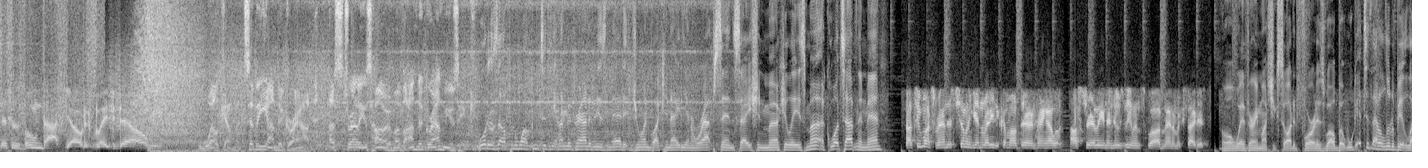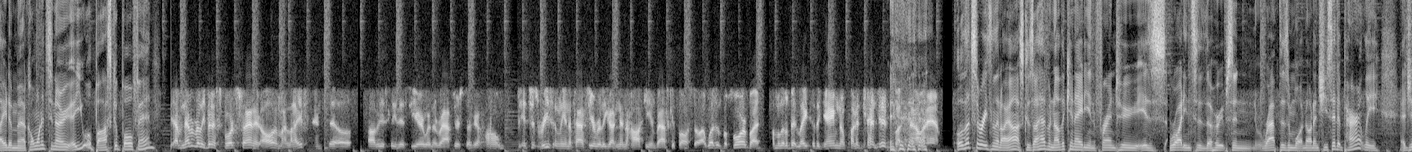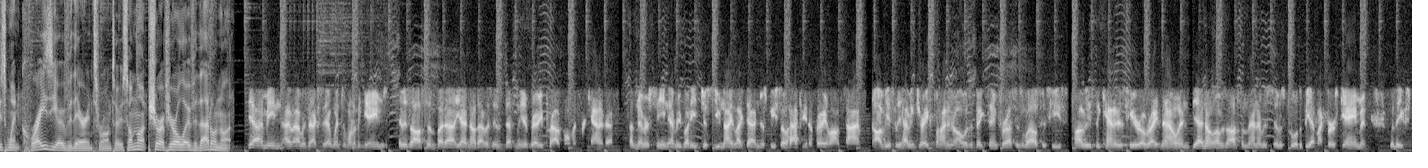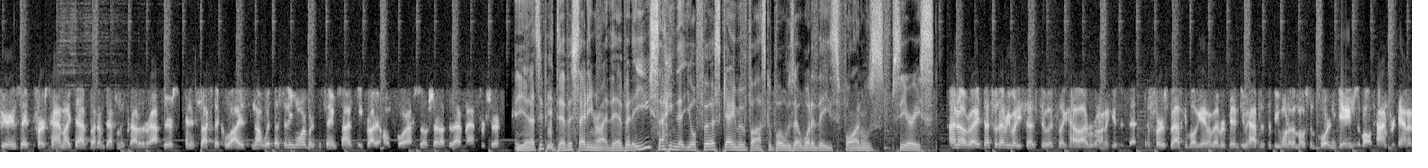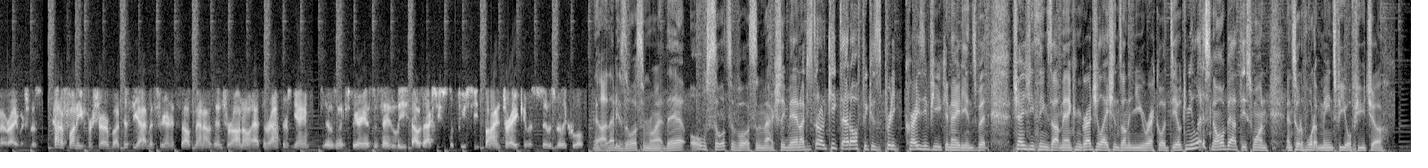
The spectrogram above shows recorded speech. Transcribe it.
This is Boondock. Yo, this Blaze You Down, homie. Welcome to the Underground, Australia's home of underground music. What is up, and welcome to the Underground. It is Ned, joined by Canadian rap sensation Merkules. Merc, what's happening, man? Not too much, man. Just chilling, getting ready to come out there and hang out with Australian and New Zealand squad, man. I'm excited. Oh, we're very much excited for it as well, but we'll get to that a little bit later, Merc. I wanted to know, are you a basketball fan? I've never really been a sports fan at all in my life until obviously this year when the Raptors took it home. It just recently in the past year really gotten into hockey and basketball. So I wasn't before, but I'm a little bit late to the game, no pun intended, but now I am. Well, that's the reason that I ask, because I have another Canadian friend who is right into the hoops and Raptors and whatnot, and she said apparently it just went crazy over there in Toronto. So I'm not sure if you're all over that or not. Yeah, I mean, I, I was actually I went to one of the games. It was awesome, but uh, yeah, no, that was it was definitely a very proud moment for Canada. I've never seen everybody just unite like that and just be so happy in a very long time. Obviously, having Drake behind it all was a big thing for us as well because he's obviously Canada's hero right now. And yeah, no, that was awesome, man. It was it was cool to be at my first game and really experience it firsthand like that. But I'm definitely proud of the Raptors, and it sucks that Kawhi is not with us anymore. But at the same time, he brought it home for us. So shout out to that man for sure. Yeah, that's a bit devastating right there. But are you saying that your first game of basketball was at one of these finals series? I know, right? That's what everybody says too. It's like how ironic is it that the first basketball game I've ever been to happens to be one of the most important games of all time for Canada, right? Which was kind of funny for sure, but just the atmosphere in itself, man. I was in Toronto at the Raptors game. It was an experience to say the least. I was actually just a few seats behind Drake. It was it was really cool. Oh, that is awesome right there. All sorts of awesome, actually, man. I just thought I'd kick that off because it's pretty crazy for you Canadians. But changing things up, man, congratulations on the new record deal. Can you let us know about this one and sort of what it means for your future?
